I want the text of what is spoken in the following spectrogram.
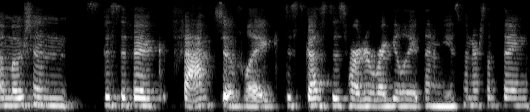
emotion specific fact of like disgust is harder to regulate than amusement or something.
